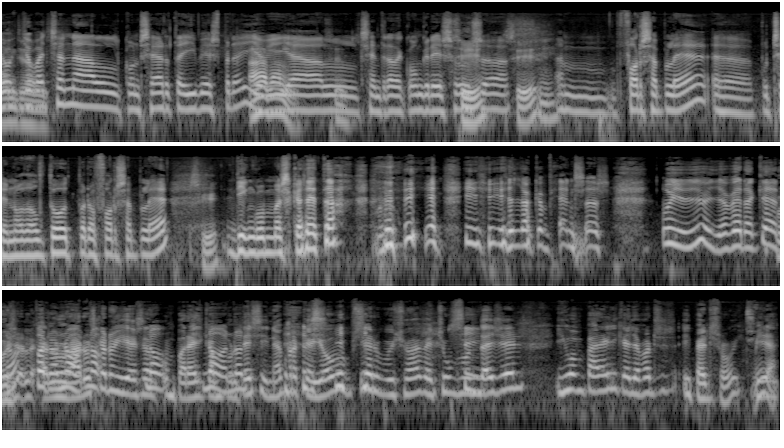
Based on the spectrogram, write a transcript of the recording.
jo, Àngels. jo vaig anar al concert ahir vespre, hi Ah, havia val, el centre de congressos Sí, eh, sí. amb força ple, eh, potser no del tot, però força ple, Sí. ningú amb mascareta, I, i allò que penses, ui, ui, ui, a veure què, pues, no? el, el raro és que no hi hagués no, un parell que no, em no- portessin, eh? Perquè jo observo això, eh? veig un Sí. munt de gent i un parell que llavors... I penso, ui, mira,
